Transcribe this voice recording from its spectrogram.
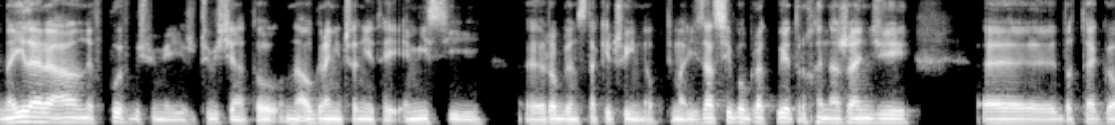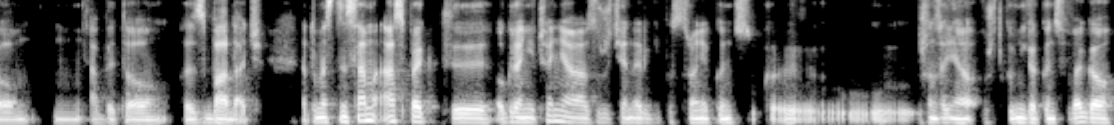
na ile realny wpływ byśmy mieli rzeczywiście na to, na ograniczenie tej emisji, robiąc takie czy inne optymalizacje, bo brakuje trochę narzędzi, E, do tego, mm, aby to zbadać. Natomiast ten sam aspekt y, ograniczenia zużycia energii po stronie urządzenia użytkownika końcowego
